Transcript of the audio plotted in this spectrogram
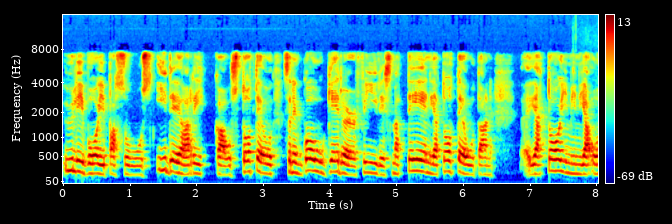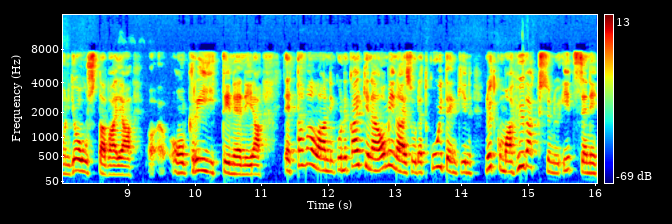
ylivoipasuus, idearikkaus, toteu, sellainen go-getter-fiilis. Mä teen ja toteutan ja toimin ja on joustava ja on kriittinen ja että tavallaan niin kuin ne kaikki nämä ominaisuudet kuitenkin, nyt kun mä oon hyväksynyt itseni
